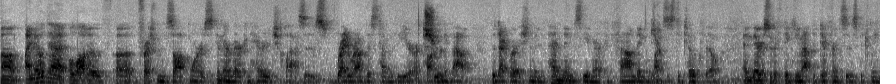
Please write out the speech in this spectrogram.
Um, I know that a lot of uh, freshmen and sophomores in their American Heritage classes, right around this time of the year, are talking sure. about the Declaration of Independence, the American founding, Alexis yeah. de Tocqueville and they're sort of thinking about the differences between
